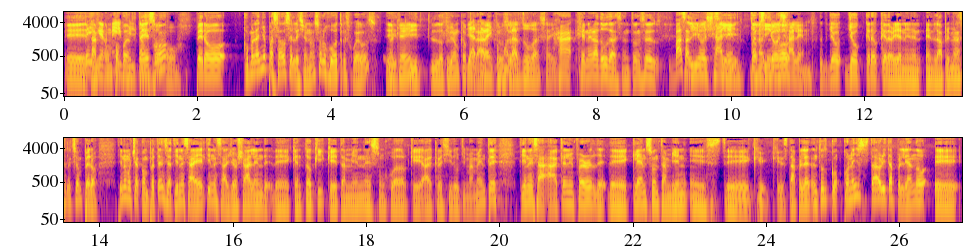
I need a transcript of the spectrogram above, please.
Eh, un poco de peso. Pero como el año pasado se lesionó, solo jugó tres juegos y, lo tuvieron que operar. Ya trae como las dudas ahí. Ajá, genera dudas. Entonces, va a salir. Josh Allen. Josh Allen. Yo, yo creo que deberían ir en, la primera selección, pero tiene mucha competencia. Tienes a él, tienes a Josh Allen de, Kentucky, que también es un jugador que ha crecido últimamente. Tienes a, a Clelin Farrell de, Clemson también, este, que, está peleando. Entonces, con, ellos está ahorita peleando eh,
